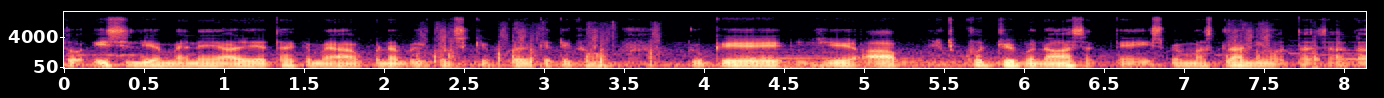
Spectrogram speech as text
तो इसलिए मैंने यार ये था कि मैं आपको ना बिल्कुल स्किप करके दिखाऊँ, क्योंकि ये आप खुद भी बना सकते हैं, इसमें मसला नहीं होता ज़्यादा।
